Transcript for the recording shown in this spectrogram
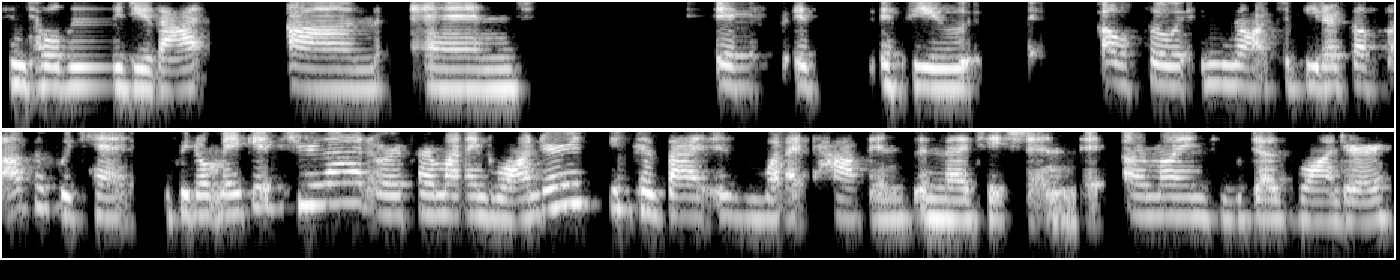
can totally do that. Um, and if it's if you also not to beat ourselves up if we can't if we don't make it through that or if our mind wanders because that is what happens in meditation. Our mind does wander.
